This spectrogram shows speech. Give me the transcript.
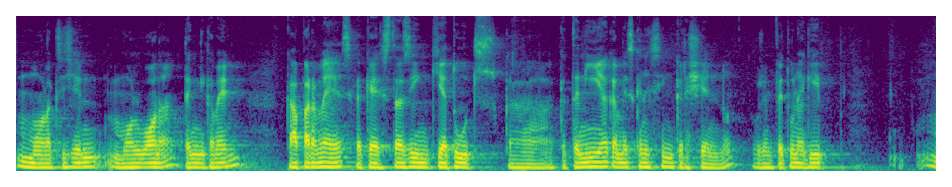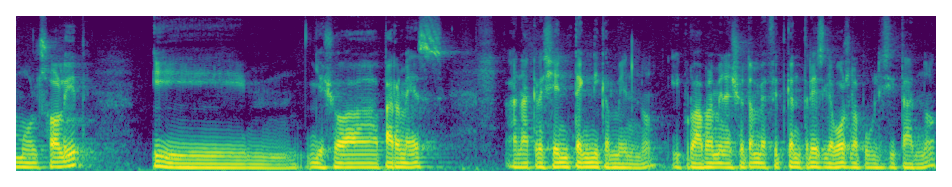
molt exigent, molt bona tècnicament, que ha permès que aquestes inquietuds que, que tenia, que més que anessin creixent. No? Llavors hem fet un equip molt sòlid i, i això ha permès anar creixent tècnicament, no? I probablement això també ha fet que entrés llavors la publicitat, no?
